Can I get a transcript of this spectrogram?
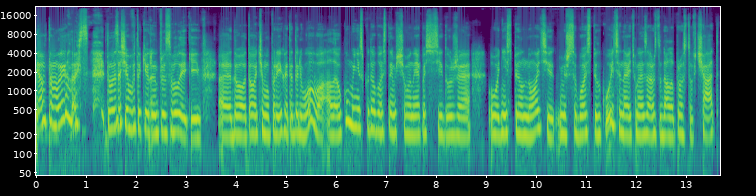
Я втомилась. Тому це ще був такий один плюс великий е, до того, чому переїхати до Львова. Але УКУ мені сподобалось тим, що вони якось всі дуже у одній спільноті між собою спілкуються. Навіть мене зараз додали просто в чат.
